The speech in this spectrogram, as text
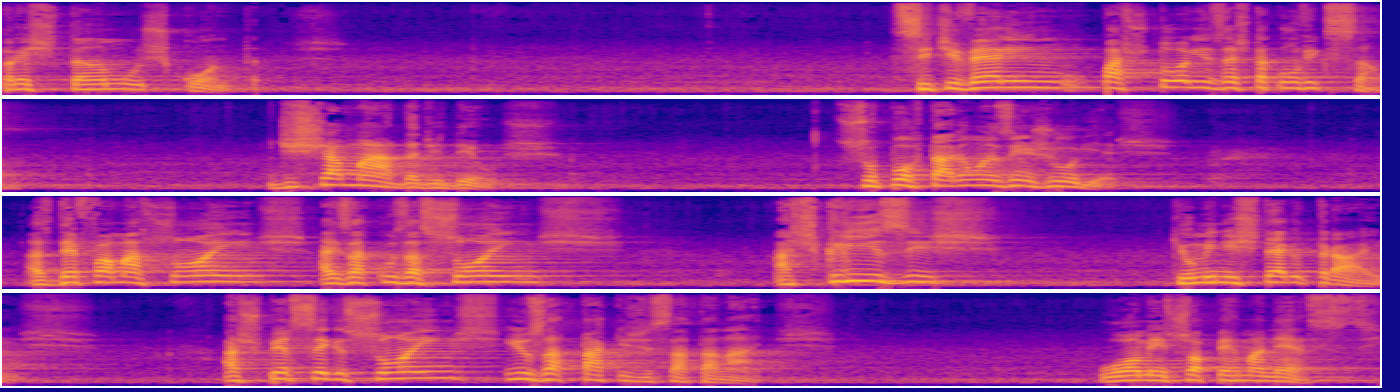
prestamos contas. Se tiverem pastores esta convicção de chamada de Deus, suportarão as injúrias, as defamações, as acusações, as crises que o ministério traz, as perseguições e os ataques de Satanás. O homem só permanece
